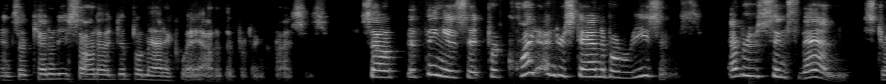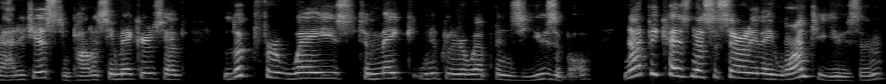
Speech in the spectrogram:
And so Kennedy sought a diplomatic way out of the Berlin crisis. So the thing is that for quite understandable reasons, ever since then, strategists and policymakers have looked for ways to make nuclear weapons usable, not because necessarily they want to use them,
